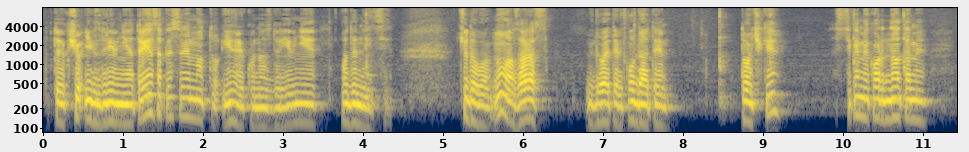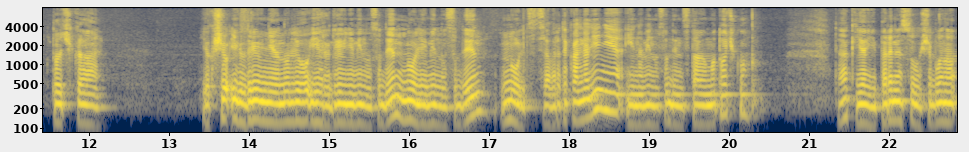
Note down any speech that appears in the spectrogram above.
Тобто, якщо х дорівнює 3 записуємо, то y у нас дорівнює одиниці. Чудово. Ну, а зараз давайте відкладати точки з такими координатами. Точка, якщо х дорівнює 0, y дорівнює мінус 1, 0 і мінус 1. 0 це ця вертикальна лінія, і на мінус 1 ставимо точку. Так, я її перенесу, щоб вона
